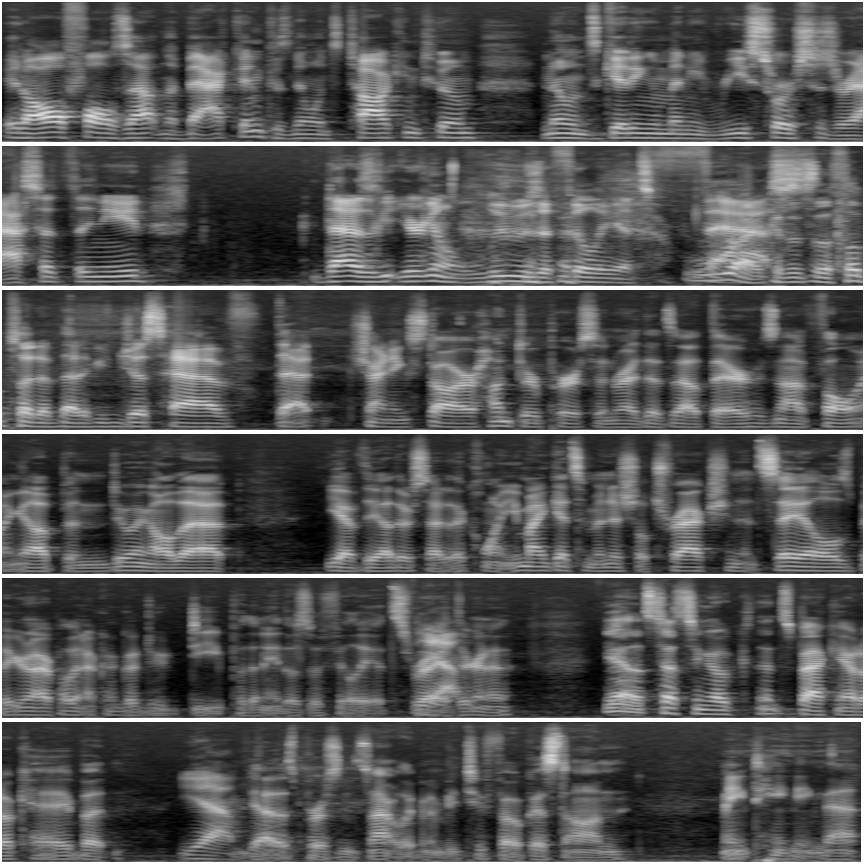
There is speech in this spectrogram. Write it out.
it all falls out in the back end because no one's talking to them, no one's getting them any resources or assets they need that is you're going to lose affiliates fast. Right, because it's the flip side of that. If you just have that shining star hunter person, right, that's out there who's not following up and doing all that, you have the other side of the coin. You might get some initial traction in sales, but you're not, probably not going to go too deep with any of those affiliates, right? Yeah. They're going to, yeah, that's testing, okay, that's backing out okay, but yeah. yeah, this person's not really going to be too focused on maintaining that.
